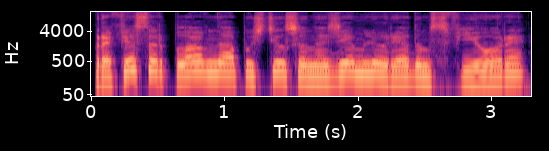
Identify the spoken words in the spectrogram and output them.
профессор плавно опустился на землю рядом с Фьоре,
